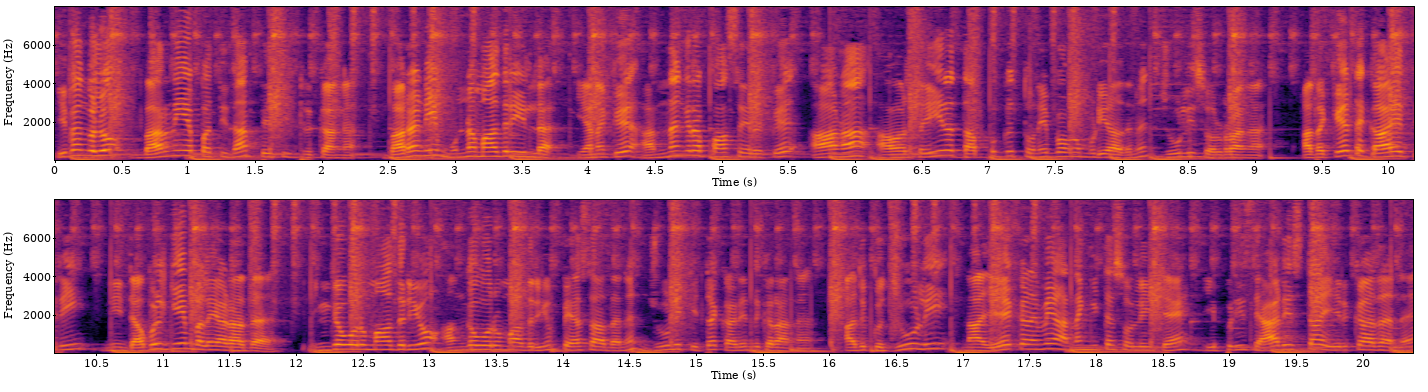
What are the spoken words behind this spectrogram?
இவங்களும் பரணியை பத்தி தான் பேசிட்டு இருக்காங்க பரணி முன்ன மாதிரி இல்ல. எனக்கு அண்ணங்கிற பாசம் இருக்கு. ஆனா அவர் செய்யற தப்புக்கு துணை போக முடியாதுன்னு ஜூலி சொல்றாங்க. அதை கேட்ட காயத்ரி நீ டபுள் கேம் விளையாடாத. இங்க ஒரு மாதிரியும் அங்க ஒரு மாதிரியும் பேசாதன்னு ஜூலி கிட்ட கடிந்துக்கிறாங்க. அதுக்கு ஜூலி நான் ஏற்கனவே அண்ணங்கிட்ட சொல்லிட்டேன். இப்படி சாடிஸ்டா இருக்காதன்னு.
